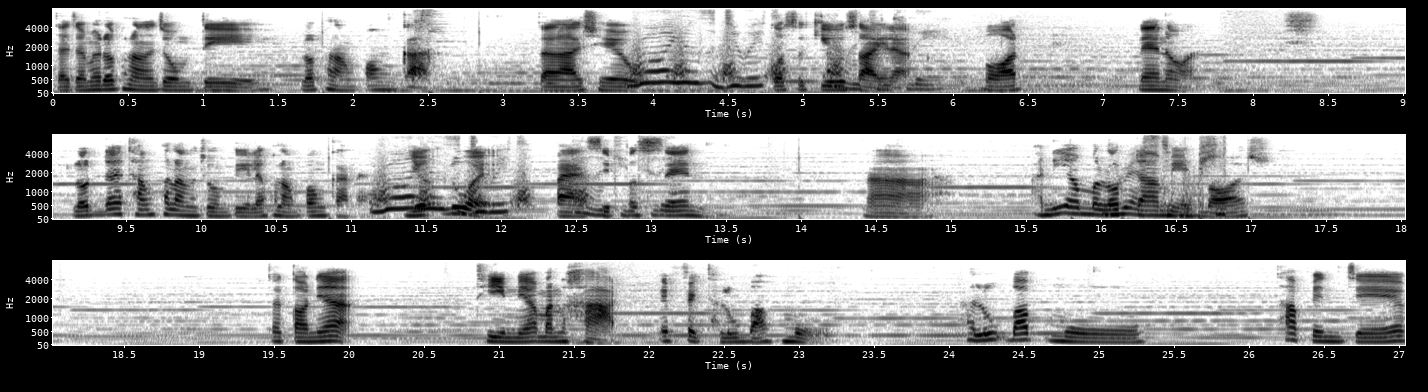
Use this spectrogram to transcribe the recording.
แต่จะไม่ลดพลังโจมตี ลดพลังป้องกัน แต่ลาเชล Royals do it กดสกิลใส่ละ elegantly. บอสแน่นอน ลดได้ทั้งพลังโจมตีและพลังป้องกันอะเยอะ Royals ด้วย do it 80%นะอันนี้เอามาลด Rest ดาเมจ in peace บอสแต่ตอนเนี้ยทีมเนี้ยมันขาดเอฟเฟกต์ทะลุบัฟหมู่ทะลุบัฟหมู่ถ้าเป็นเจฟ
